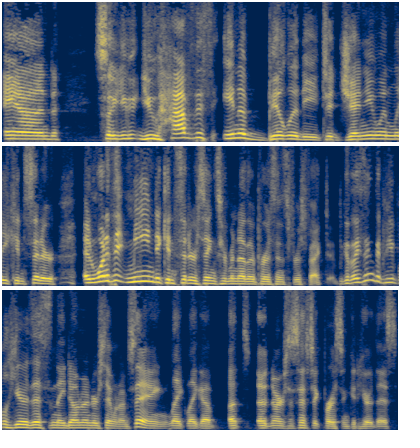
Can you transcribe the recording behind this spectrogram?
And so you you have this inability to genuinely consider and what does it mean to consider things from another person's perspective? Because i think that people hear this and they don't understand what i'm saying like like a, a, a narcissistic person could hear this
